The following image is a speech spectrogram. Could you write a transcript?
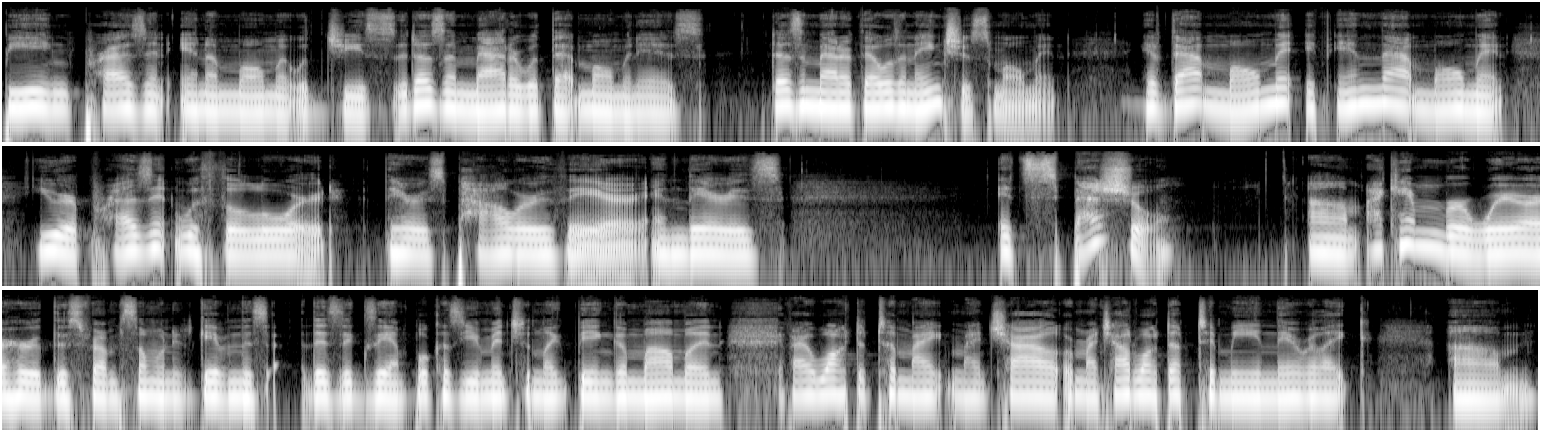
being present in a moment with Jesus. It doesn't matter what that moment is. It doesn't matter if that was an anxious moment. If that moment, if in that moment you are present with the Lord, there is power there and there is, it's special. Um, I can't remember where I heard this from. Someone had given this this example because you mentioned like being a mama, and if I walked up to my my child or my child walked up to me and they were like, um,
